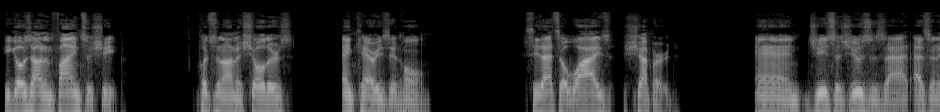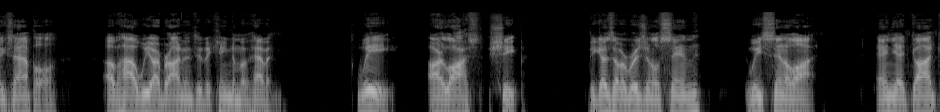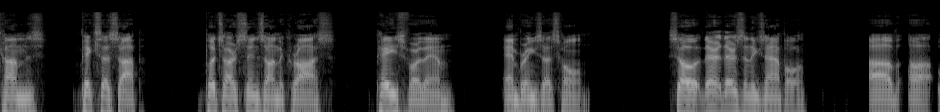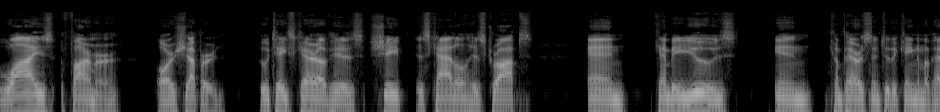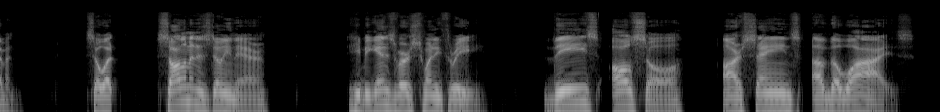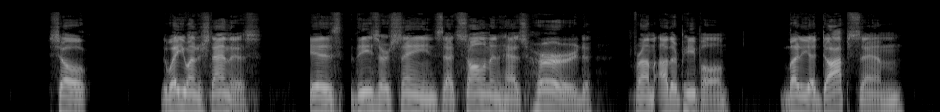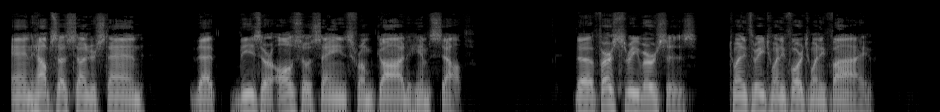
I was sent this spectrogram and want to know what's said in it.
He goes out and finds the sheep, puts it on his shoulders, and carries it home. See, that's a wise shepherd. And Jesus uses that as an example of how we are brought into the kingdom of heaven. We are lost sheep. Because of original sin, we sin a lot. And yet God comes, picks us up, puts our sins on the cross, pays for them, and brings us home. So there, there's an example of a wise farmer or shepherd who takes care of his sheep, his cattle, his crops, and can be used in comparison to the kingdom of heaven. So, what Solomon is doing there, he begins verse 23 These also are sayings of the wise. So, the way you understand this is these are sayings that Solomon has heard from other people, but he adopts them and helps us to understand that these are also sayings from God Himself. The first three verses 23, 24, 25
